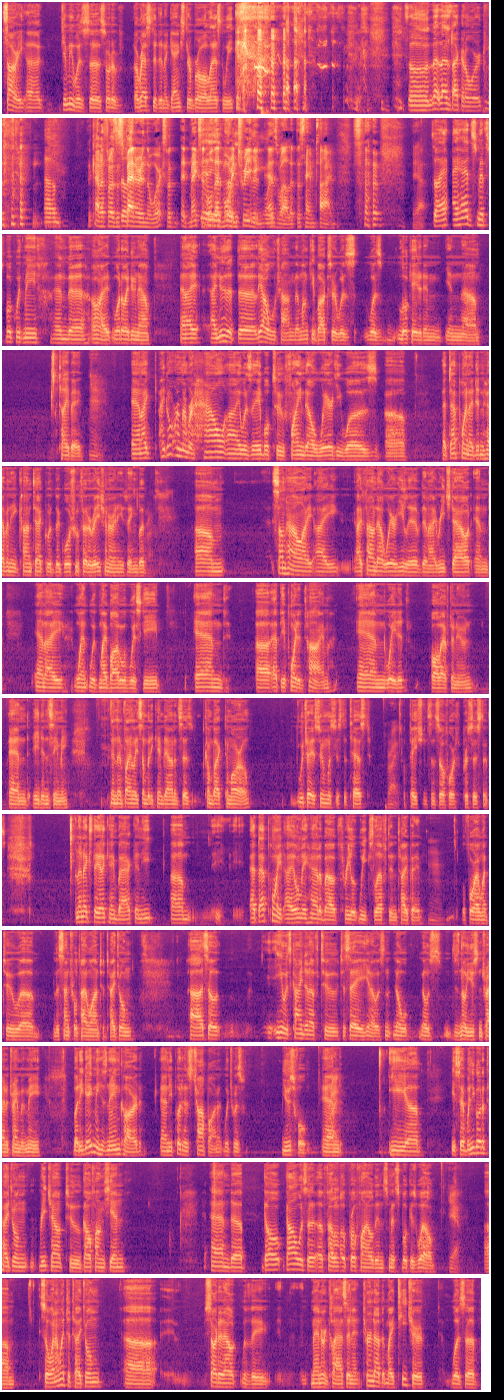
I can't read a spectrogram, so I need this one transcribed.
sorry, uh, Jimmy was uh, sort of arrested in a gangster brawl last week. so that, that's not going to work. Um, it kind of throws a so, spanner in the works, but it makes it yeah, all that more intriguing as well at the same time. So, yeah. So I, I had Smith's book with me, and uh, all right, what do I do now? And I, I knew that uh, Liao Wuchang, the monkey boxer, was was located in in um, Taipei. Mm. And I, I don't remember how I was able to find out where he was. Uh, at that point, I didn't have any contact with the Guoshu Federation or anything, but um, somehow I, I, I found out where he lived, and I reached out, and and I went with my bottle of whiskey and uh, at the appointed time and waited all afternoon and he didn't see me and then finally somebody came down and says come back tomorrow which i assume was just a test right. of patience and so forth persistence and the next day i came back and he, um, he at that point i only had about three weeks left in taipei mm. before i went to uh, the central taiwan to taichung uh, so he was kind enough to to say, you know, it's no no there's no use in trying to train with me, but he gave me his name card and he put his chop on it, which was useful. And right. he uh, he said, when you go to Taichung, reach out to Gao Fangxian. And uh, Gao Gao was a, a, fellow profiled in Smith's book as well. Yeah. Um, so when I went to Taichung, uh, started out with the Mandarin class, and it turned out that my teacher was a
